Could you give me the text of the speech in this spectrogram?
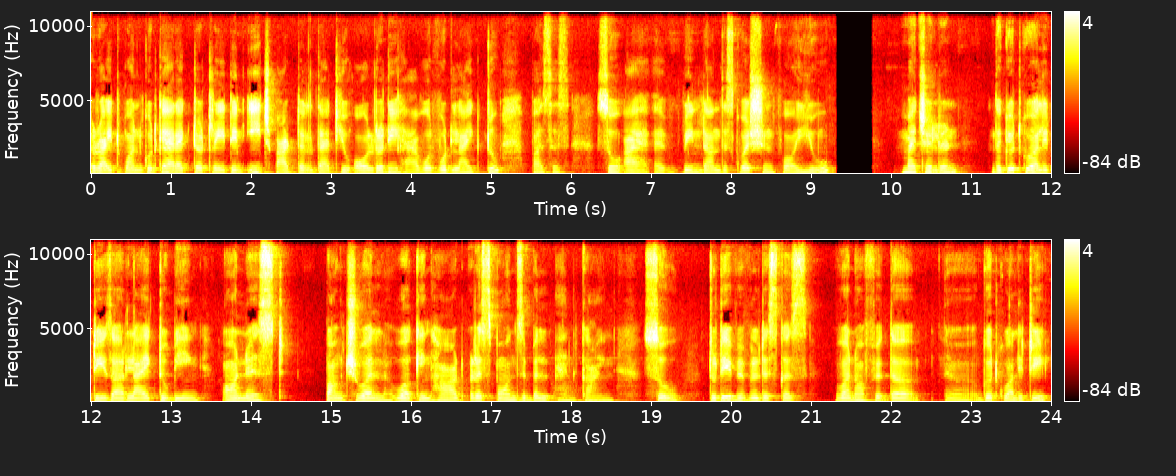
write one good character trait in each battle that you already have or would like to possess. So I have been done this question for you. My children, the good qualities are like to being honest, punctual, working hard, responsible and kind. So today we will discuss one of the uh, good quality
